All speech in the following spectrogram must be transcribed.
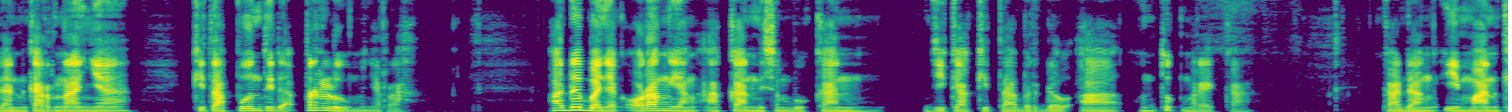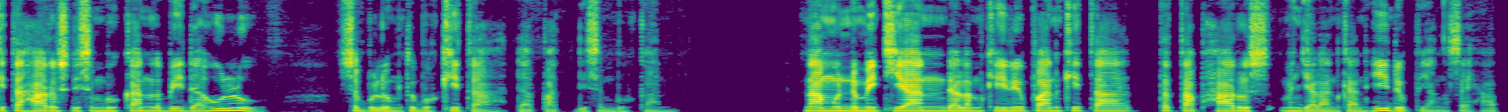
dan karenanya kita pun tidak perlu menyerah. Ada banyak orang yang akan disembuhkan jika kita berdoa untuk mereka. Kadang iman kita harus disembuhkan lebih dahulu sebelum tubuh kita dapat disembuhkan. Namun demikian, dalam kehidupan kita tetap harus menjalankan hidup yang sehat.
